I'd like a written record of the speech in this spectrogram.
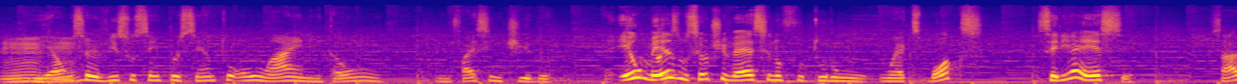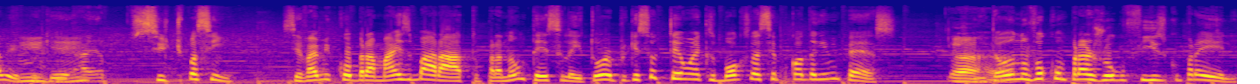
E é um Uhum. serviço 100% online, então não faz sentido. Eu mesmo, se eu tivesse no futuro um, um Xbox, seria esse, sabe? Porque, Uhum. ah, se, tipo assim, você vai me cobrar mais barato pra não ter esse leitor, porque se eu tenho um Xbox vai ser por causa da Game Pass. Aham. Então eu não vou comprar jogo físico pra ele.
